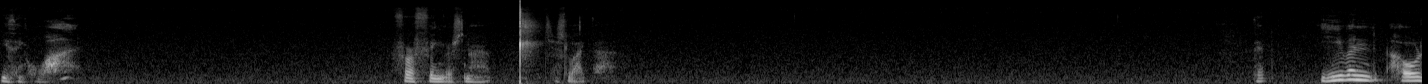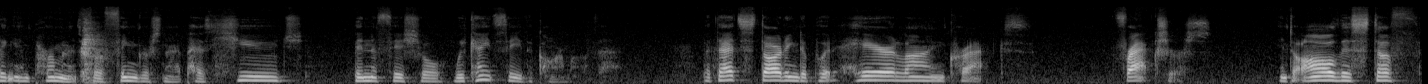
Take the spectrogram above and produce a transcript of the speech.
You think, what? For a finger snap, just like that. Even holding impermanence for a finger snap has huge beneficial, we can't see the karma of that. But that's starting to put hairline cracks, fractures into all this stuff,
